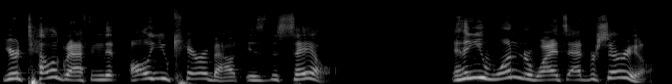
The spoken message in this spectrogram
You're telegraphing that all you care about is the sale. And then you wonder why it's adversarial.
